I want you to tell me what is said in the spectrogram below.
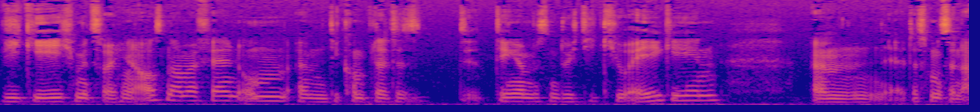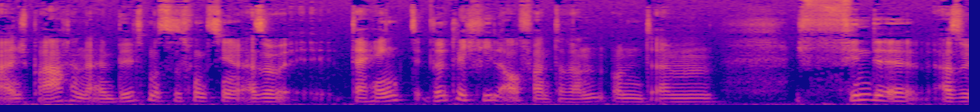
Wie gehe ich mit solchen Ausnahmefällen um? Ähm, die komplette Dinge müssen durch die QA gehen. Ähm, das muss in allen Sprachen, in allen Bild muss das funktionieren. Also da hängt wirklich viel Aufwand dran und ähm, ich finde, also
